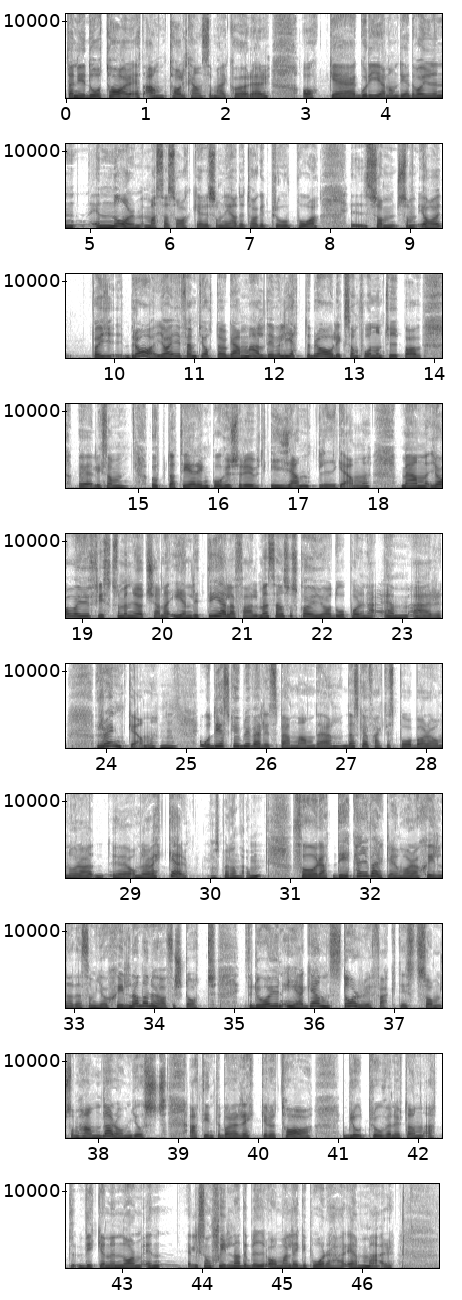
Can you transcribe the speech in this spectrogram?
där ni då tar ett antal cancermarkörer och eh, går igenom det. Det var ju en enorm massa saker som ni hade tagit prov på. Eh, som, som, ja, var bra. Jag är 58 år gammal. Det är väl jättebra att liksom få någon typ av eh, liksom uppdatering på hur det ser ut egentligen. Men jag var ju frisk som en nötkärna enligt det i alla fall. Men sen så ska jag då på den här MR-röntgen. Mm. Och det ska ju bli väldigt spännande. Den ska jag faktiskt på bara om några, eh, om några veckor. Vad spännande. Mm. För att det kan ju verkligen vara skillnaden som gör skillnaden har jag förstått. För du har ju en egen story faktiskt som, som handlar om just att det inte bara räcker att ta blodproven utan att vilken enorm en, liksom skillnad det blir om man lägger på det här MR.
